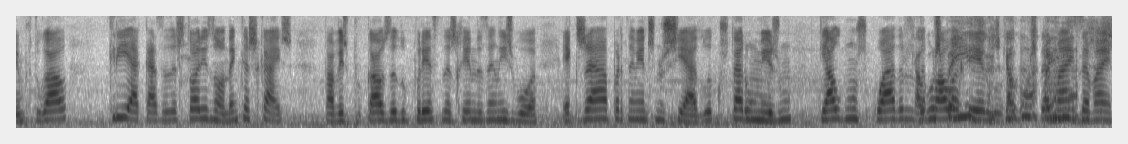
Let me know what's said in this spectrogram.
em Portugal, cria a Casa das Histórias onde? Em Cascais. Talvez por causa do preço das rendas em Lisboa. É que já há apartamentos no Chiado a custar o mesmo que alguns quadros Que da alguns Paula países, Rego. que alguns também, também.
